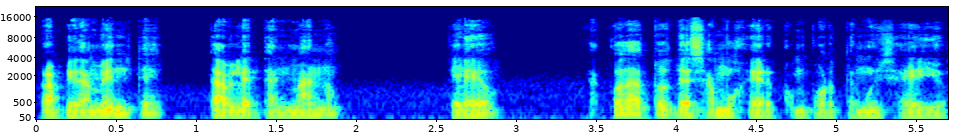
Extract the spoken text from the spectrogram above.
Rápidamente, tableta en mano, Cleo sacó datos de esa mujer con porte muy serio,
